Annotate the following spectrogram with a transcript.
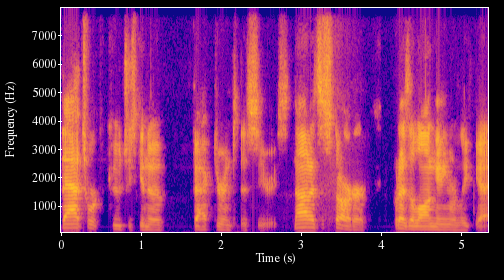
that's where is going to factor into this series. Not as a starter, but as a long inning relief guy.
